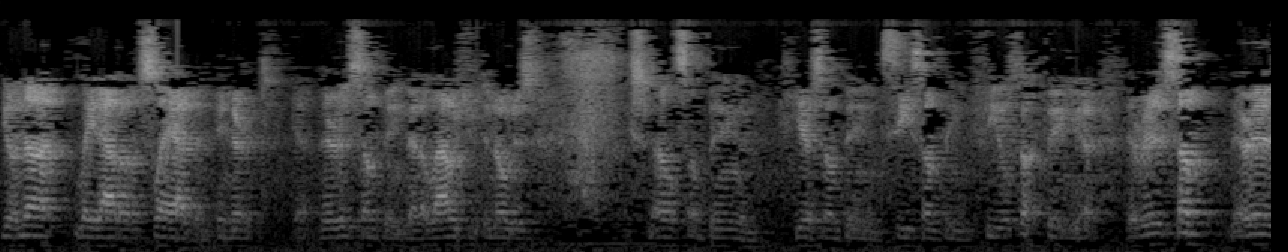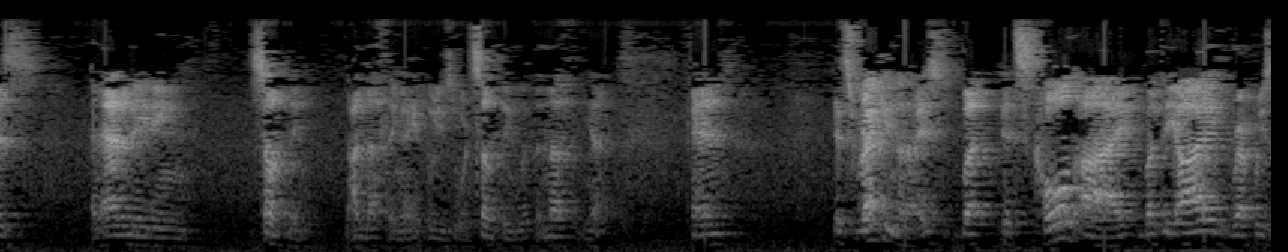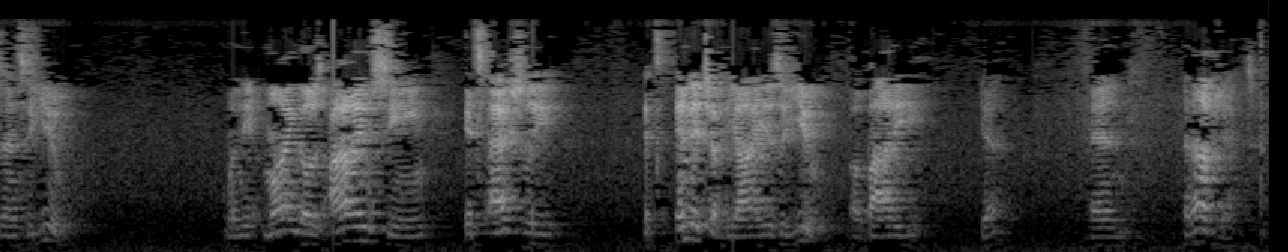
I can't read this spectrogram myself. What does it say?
You're not laid out on a slab and inert. Yeah? There is something that allows you to notice, you smell something and hear something and see something, and feel something. Yeah? There is some, there is an animating something, not nothing. I hate to use the word something, but the nothing. Yeah? And it's recognized, but it's called I, but the I represents a you. When the mind goes, I'm seeing, it's actually, its image of the I is a you, a body, yeah, and an object.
